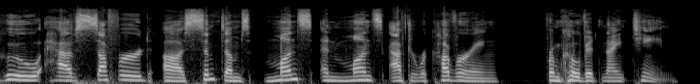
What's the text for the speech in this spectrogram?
who have suffered uh, symptoms months and months after recovering from COVID 19.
